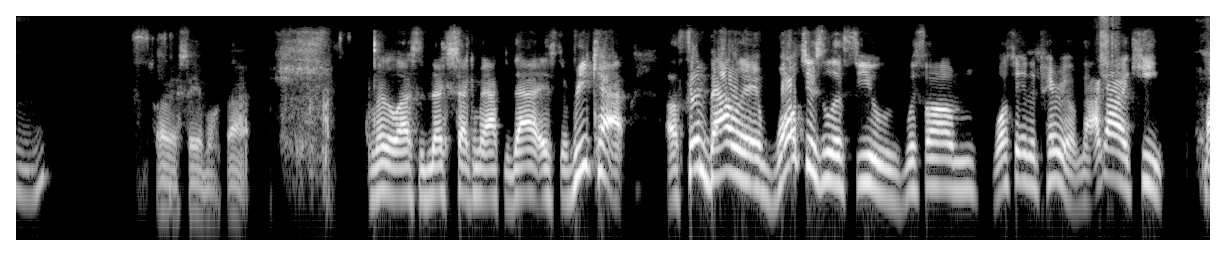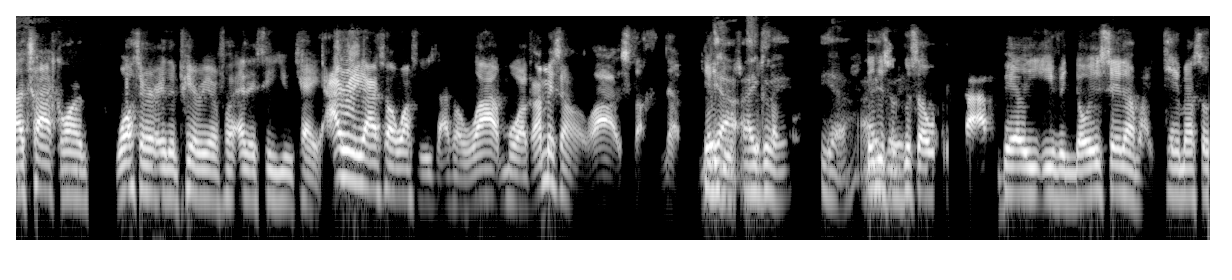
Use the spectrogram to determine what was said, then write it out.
Mm-hmm. That's all I say about that. Nonetheless, the next segment after that is the recap of Finn Balor and Walter's little feud with um Walter and Imperium. Now I gotta keep my track on Walter and Imperium for NXT UK. I really gotta start watching these guys a lot more. I'm missing a lot of stuff. No, Yeah, I agree. Yeah, They do some agree. good stuff. I barely even notice it. I'm like, damn, I'm so.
